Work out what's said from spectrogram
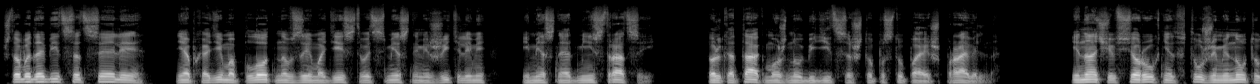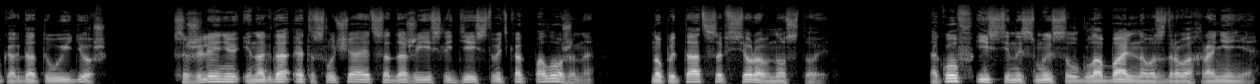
Чтобы добиться цели, необходимо плотно взаимодействовать с местными жителями и местной администрацией. Только так можно убедиться, что поступаешь правильно иначе все рухнет в ту же минуту, когда ты уйдешь. К сожалению, иногда это случается, даже если действовать как положено, но пытаться все равно стоит. Таков истинный смысл глобального здравоохранения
